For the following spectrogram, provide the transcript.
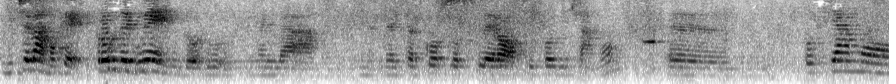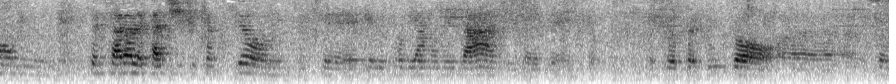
dicevamo che proseguendo nella, nel percorso sclerotico, diciamo, eh, possiamo pensare alle calcificazioni che, che troviamo nei vasi, per esempio oltretutto eh, sono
